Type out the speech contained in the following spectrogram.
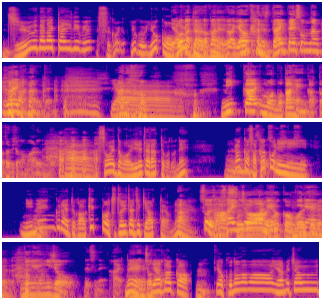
17回目？すごい。よく、よくいや、わかんない、覚えてる、ね。わかんない。いや、わかんないです。大体そんなぐらいかな、みたいな。いやー3 日も持たへんかった時とかもあるんで。あーそういうのも入れたらってことね。なんかさ、過去に2年ぐらいとか結構続いた時期あったよね。あ、そうです最長はね、よく覚えてる2年、2年以上ですね。はい。2ねいや、なんか、うん。いや、このままやめちゃう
